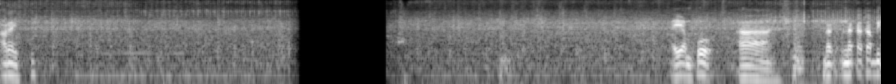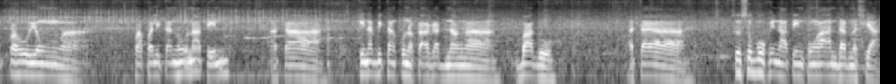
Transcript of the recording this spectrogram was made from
Aray. Ayan po. Ah, nak- nakakabit pa ho yung ah, papalitan ho natin at ah, kinabitan ko na kaagad ng ah, bago at ah, susubukin natin kung aandar na siya.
